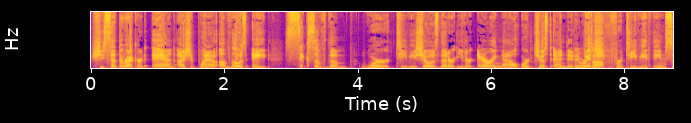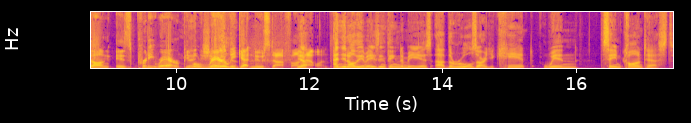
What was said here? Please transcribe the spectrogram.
she set the record. And I should point out, of those eight, six of them were TV shows that are either airing now or just ended. They were which, tough. for TV theme song, is pretty rare. People she rarely get new stuff on that one. And you know the amazing thing to me is uh, the rules are you can't win the same contest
